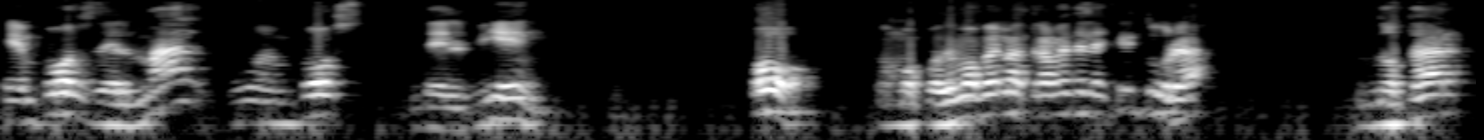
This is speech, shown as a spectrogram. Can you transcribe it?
en pos del mal o en pos del bien. O, como podemos verlo a través de la escritura, notar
